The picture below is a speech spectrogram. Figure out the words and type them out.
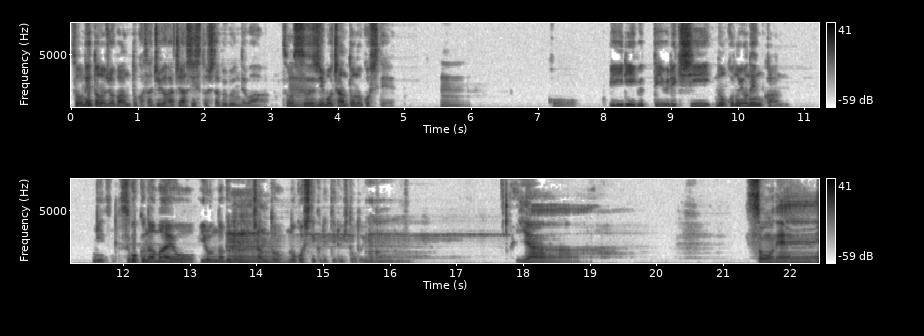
そう、ネットの序盤とかさ、18アシストした部分では、その数字もちゃんと残して、うん。こう、B リーグっていう歴史のこの4年間に、すごく名前をいろんな部分でちゃんと残してくれてる人というか。うんいやー。そうね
